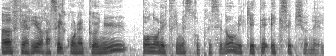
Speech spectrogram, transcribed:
inférieure à celle qu'on a connue pendant les trimestres précédents, mais qui était exceptionnelle.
